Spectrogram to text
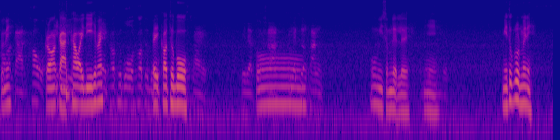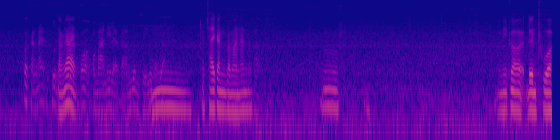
ตัวนี้กรองอากาศเข้ากรองอากาศเข้า ID ใช่ไหมเอ้ยเข้าเทอร์โบเข้าเทอร์โบ เอ้ยเข้าเทอร์โบ ใช่ นี่แหละตัวขาดโอ้ทำให้เครื่องพังโอ้มีสำเร็จเลยนี่ มีทุกรุ่นไหมนี่ ก็สั่งได้ทุกรุ่นสั่งได้ ก็ประมาณนี้แหละสามรุ่นสี่รุ่นอืหลักมก็ใช้กันประมาณนั้นเนอะๆครับอืมอันนี้ก็เดินทัวร์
